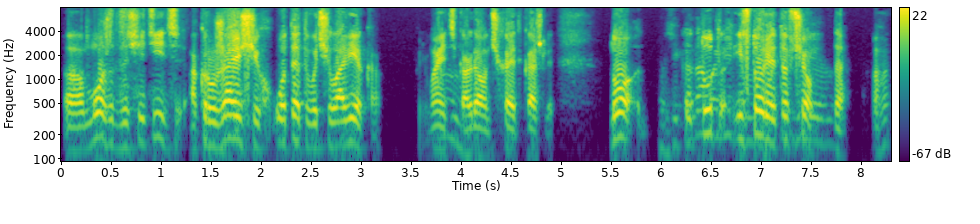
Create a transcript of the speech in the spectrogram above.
может защитить окружающих от этого человека, понимаете, когда он чихает и кашляет. Но тут история-то в чем? Да. Ага.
